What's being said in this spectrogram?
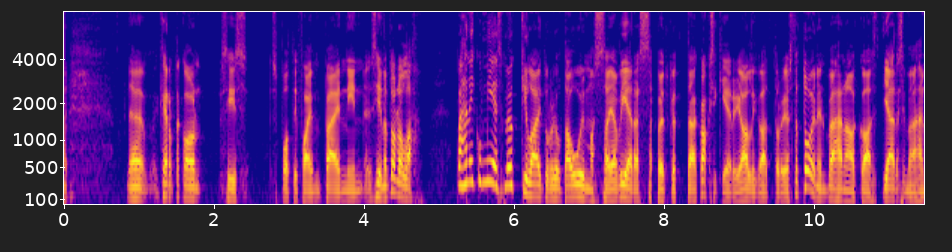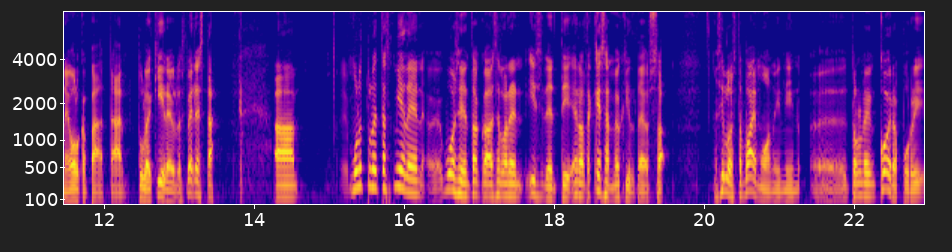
Kertokoon siis Spotifyn päin, niin siinä todella vähän niin kuin mies mökkilaiturilta uimassa ja vieressä pötköttää kaksi kieriä alligaattoria, josta toinen vähän alkaa sitten järsimään hänen olkapäätään. Tulee kiire ylös vedestä. Ää, mulle tulee tästä mieleen vuosien takaa sellainen incidentti eräältä kesämökiltä, jossa silloista vaimoani, niin äh, tuollainen koirapuri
